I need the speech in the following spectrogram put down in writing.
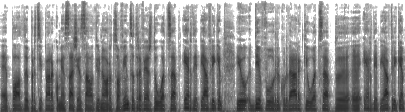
Eh, pode participar com mensagens áudio na hora dos ouvintes através do WhatsApp RDP África. Eu devo recordar que o WhatsApp eh, RDP África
